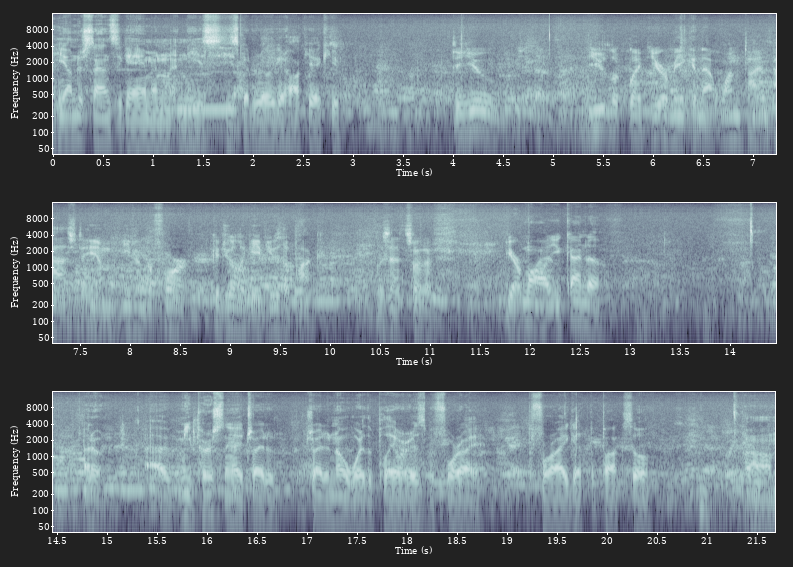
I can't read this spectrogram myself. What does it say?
he understands the game and, and he's he's got really good hockey IQ. Do you you look like you were making that one-time pass to him even before Caggiula gave you the puck? Was that sort of your plan? Well, you kind of. I don't. I, me personally, I try to try to know where the player is before I before I get the puck. So, um,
